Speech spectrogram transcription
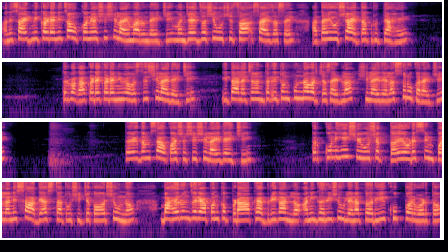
आणि साईडनी कड्यानी चौकोनी अशी शिलाई मारून द्यायची. म्हणजे जशी उशीचा साईज असेल आता ही उशी आयताकृती आहे. तर बघा कडेकड्यानी व्यवस्थित शिलाई द्यायची. इथं आल्याच्यानंतर इथून पुन्हा वरच्या साईडला शिलाई द्यायला सुरू करायची. तर एकदम सावकाश अशी शिलाई द्यायची. तर कुणीही शिवू शकतं एवढे सिंपल आणि साधे असतात उशीचे कवर शिवणं. बाहेरून जरी आपण कपडा फॅब्रिक आणलं आणि घरी शिवले ना तरीही खूप परवडतं.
